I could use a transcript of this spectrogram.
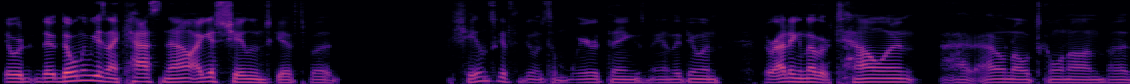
they were the, only reason I cast now, I guess Sheilun's gift, but Sheilun's gift is doing some weird things, man. They're doing they're adding another talent. I, I don't know what's going on, but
